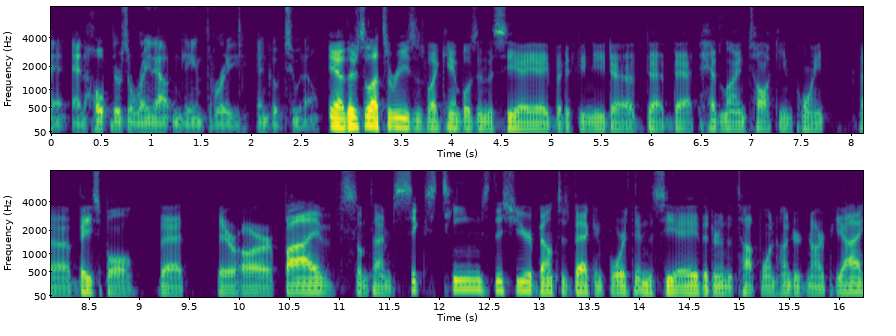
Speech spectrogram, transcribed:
and, and hope there's a rain out in game three and go 2 0. Yeah, there's lots of reasons why Campbell's in the CAA, but if you need uh, that that headline talking point, uh, baseball, that there are five, sometimes six teams this year, bounces back and forth in the CAA that are in the top 100 in RPI.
